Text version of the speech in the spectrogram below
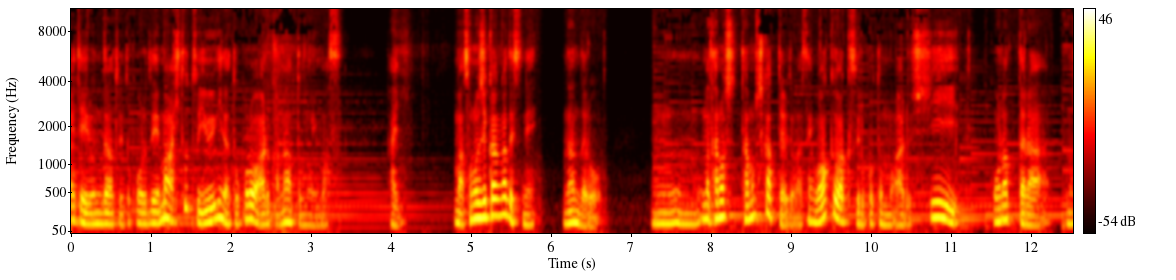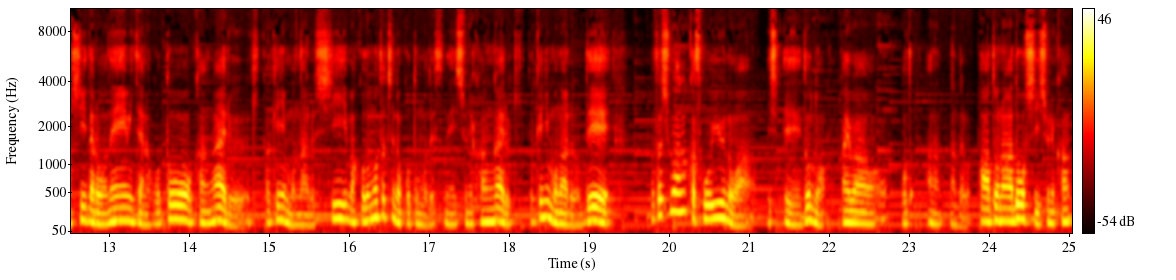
えているんだというところで、まあ一つ有意義なところはあるかなと思います。はい。まあその時間がですね、なんだろう、うん、まあ楽し、楽しかったりとかですね、ワクワクすることもあるし、こうなったら楽しいだろうね、みたいなことを考えるきっかけにもなるし、まあ子供たちのこともですね、一緒に考えるきっかけにもなるので、私はなんかそういうのは、えー、どんどん会話を、なんだろう、パートナー同士一緒にかん、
